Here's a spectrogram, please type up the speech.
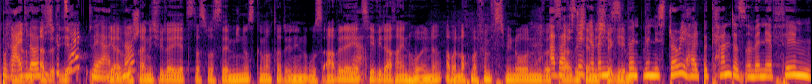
breitläufig Also, ja, gezeigt werden. Ja, ne? wahrscheinlich will er jetzt das, was der Minus gemacht hat in den USA, will er Ja. jetzt hier wieder reinholen, ne? Aber nochmal 50 Minuten wird es da ich sicher denke, nicht wenn, für die, wenn, wenn die Story halt bekannt ist und wenn der Film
